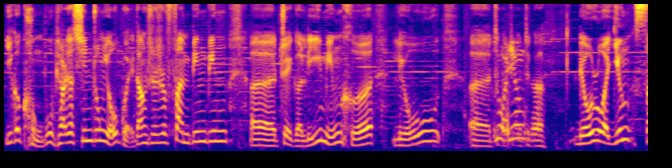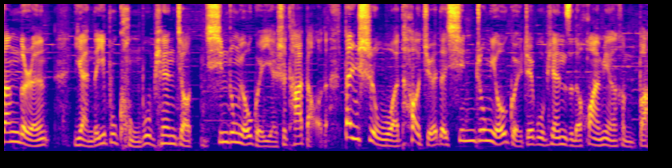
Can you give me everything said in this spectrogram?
一个恐怖片，叫《心中有鬼》，当时是范冰冰、呃这个黎明和刘呃这个这个。刘若英三个人演的一部恐怖片叫《心中有鬼》，也是他导的。但是我倒觉得《心中有鬼》这部片子的画面很棒。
